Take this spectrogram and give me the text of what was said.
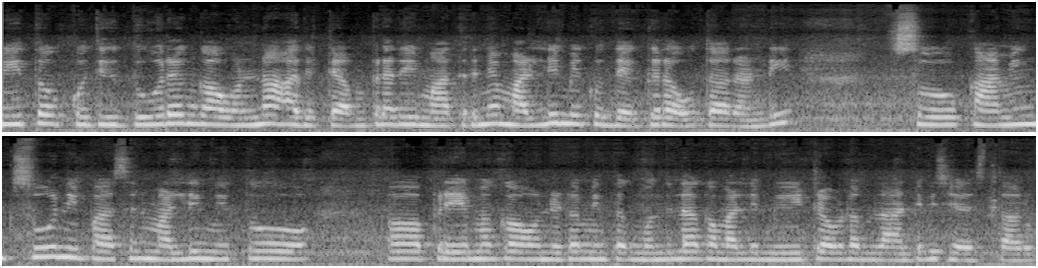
మీతో కొద్దిగా దూరంగా ఉన్నా అది టెంపరీ మాత్రమే. మళ్ళీ మీకు దగ్గర అవుతారండి. సో కమింగ్ సూన్ ఈ పర్సన్ మళ్ళీ మీతో ప్రేమగా ఉండటం ఇంతకు ముందులాగా మళ్ళీ మీట్ అవ్వడం లాంటివి చేస్తారు.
